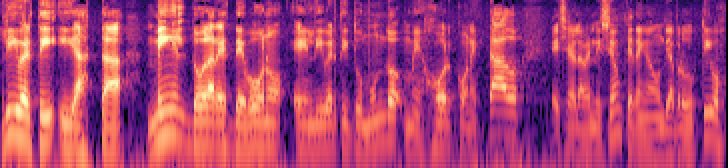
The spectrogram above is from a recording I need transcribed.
Liberty y hasta mil dólares de bono en Liberty, tu mundo mejor conectado. Echen la bendición, que tengan un día productivo.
